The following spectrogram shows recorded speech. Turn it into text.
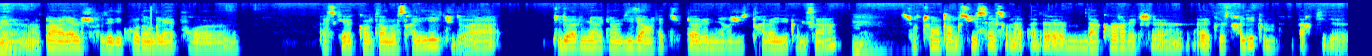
Euh, en parallèle, je faisais des cours d'anglais pour euh, parce que quand tu es en Australie, tu dois tu dois venir avec un visa. En fait, tu peux pas venir juste travailler comme ça. Hmm. Surtout en tant que Suissesse, on n'a pas d'accord avec avec l'Australie, comme on fait partie de.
